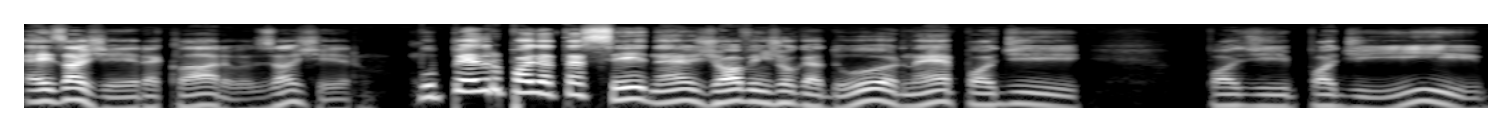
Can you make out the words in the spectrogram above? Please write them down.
É exagero, é claro, exagero. O Pedro pode até ser, né? Jovem jogador, né? Pode, pode, pode ir.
